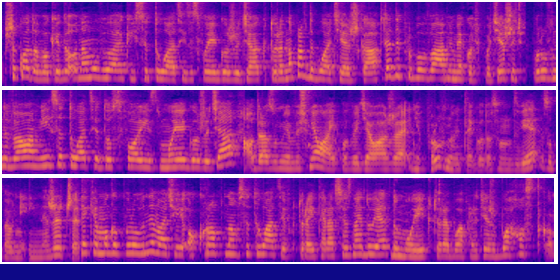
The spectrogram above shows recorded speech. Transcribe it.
Przykładowo, kiedy ona mówiła o jakiejś sytuacji ze swojego życia, która naprawdę była ciężka, wtedy próbowałam ją jakoś pocieszyć, porównywałam jej sytuację do swojej z mojego życia, a od razu mnie wyśmiała i powiedziała, że nie porównuj tego, to są dwie zupełnie inne rzeczy. Jak ja mogę porównywać jej okropną sytuację, w której teraz się znajduję, do mojej, która była przecież błahostką.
